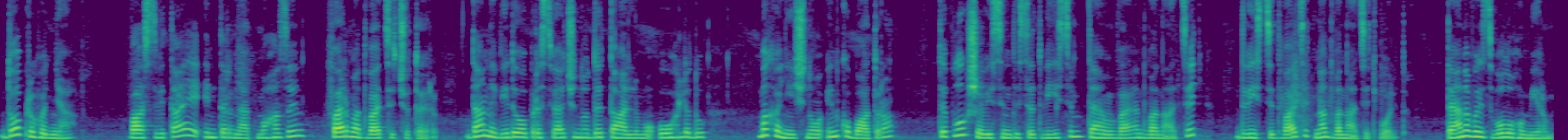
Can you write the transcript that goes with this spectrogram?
Доброго дня! Вас вітає інтернет-магазин Ферма 24. Дане відео присвячено детальному огляду механічного інкубатора Теплуша 88 ТМВ 12 220 на 12 вольт. Теновий з вологоміром.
